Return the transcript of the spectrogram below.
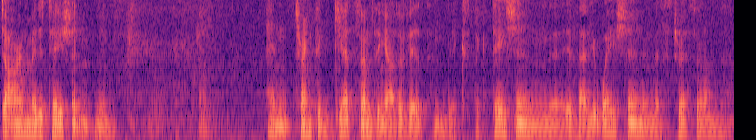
darn meditation, you know and trying to get something out of it, and the expectation, the evaluation, and the stress around that.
